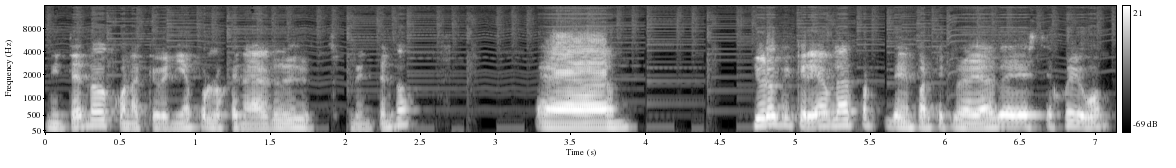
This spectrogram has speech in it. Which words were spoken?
Nintendo con la que venía por lo general el Super Nintendo. Yo lo que quería hablar en particularidad de este juego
